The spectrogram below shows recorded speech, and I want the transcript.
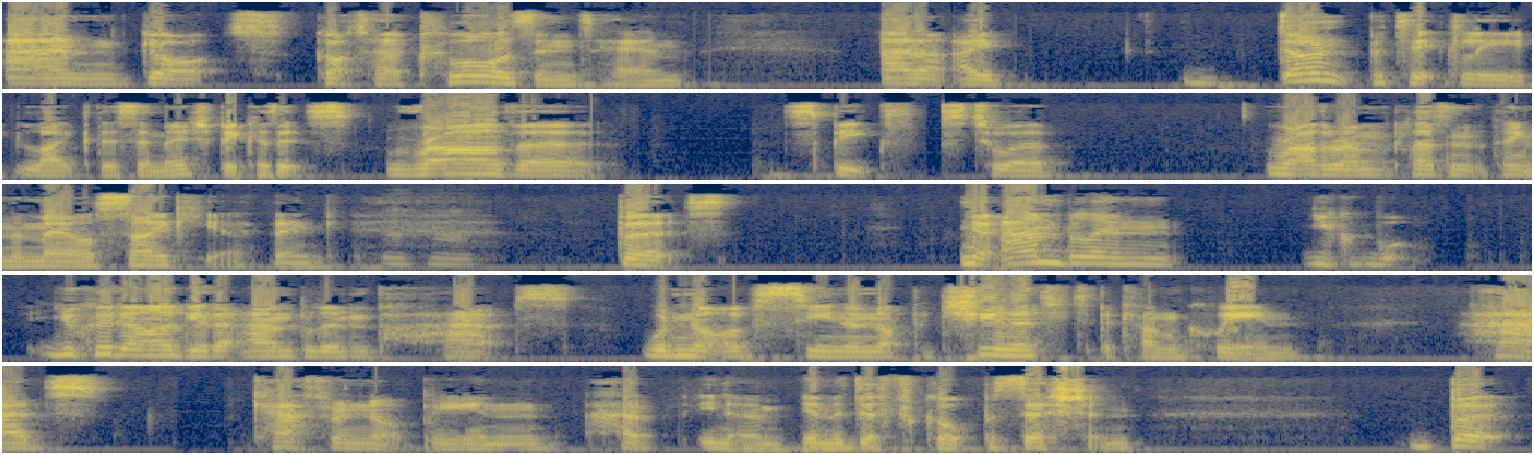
Anne got got her claws into him, and I don't particularly like this image because it's rather speaks to a rather unpleasant thing the male psyche, I think. Mm-hmm. But you know, Anne Boleyn, you could, you could argue that Anne Boleyn perhaps would not have seen an opportunity to become queen had Catherine not been had you know in a difficult position. But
